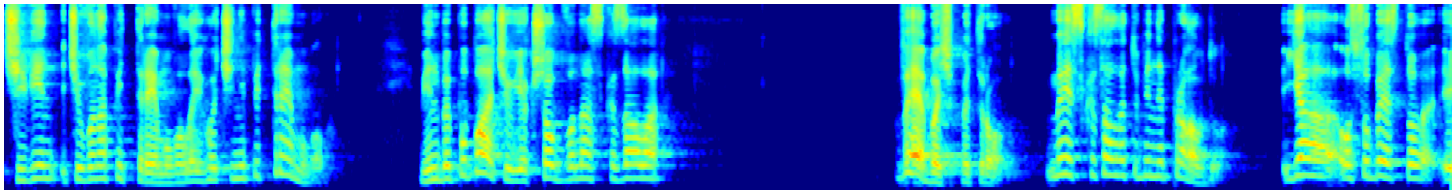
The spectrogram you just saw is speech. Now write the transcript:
чи, він, чи вона підтримувала його, чи не підтримувала. Він би побачив, якщо б вона сказала: Вибач, Петро, ми сказали тобі неправду. Я особисто е,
